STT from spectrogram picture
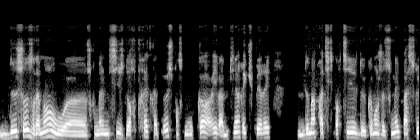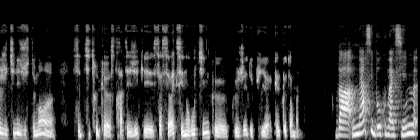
deux choses vraiment où euh, je même si je dors très très peu, je pense que mon corps arrive à bien récupérer de ma pratique sportive, de comment je soumets, parce que j'utilise justement euh, ces petits trucs stratégiques. Et ça, c'est vrai que c'est une routine que, que j'ai depuis quelques temps maintenant. Bah, merci beaucoup, Maxime.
